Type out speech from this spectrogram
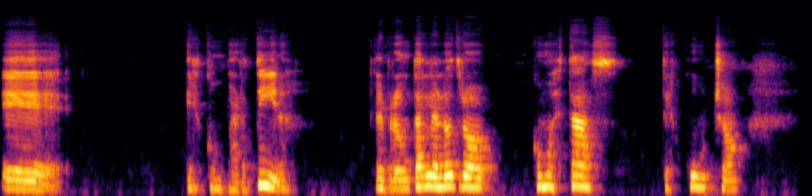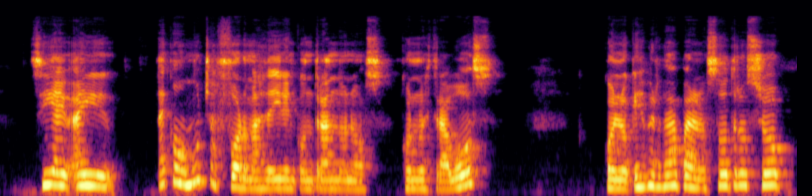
eh, el compartir, el preguntarle al otro, ¿cómo estás? Te escucho. Sí, hay, hay, como muchas formas de ir encontrándonos con nuestra voz, con lo que es verdad para nosotros. Yo,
